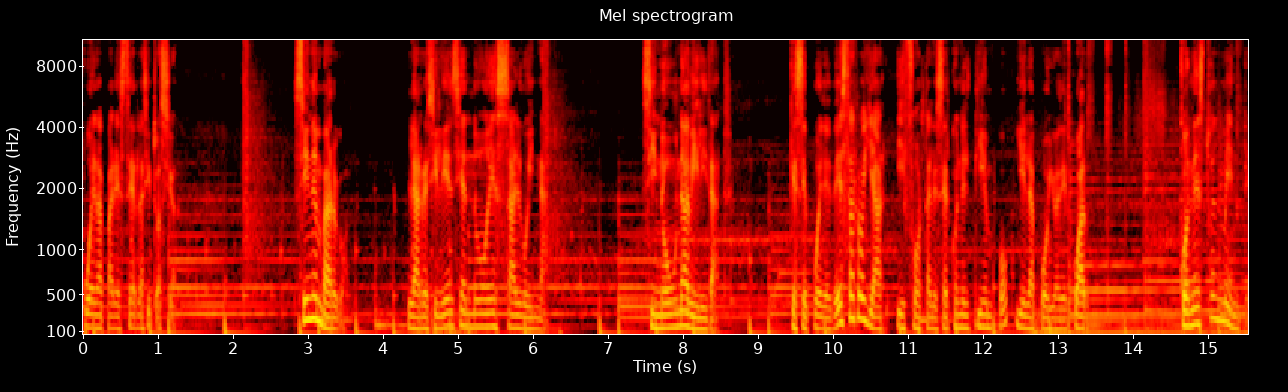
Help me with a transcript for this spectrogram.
pueda parecer la situación. Sin embargo, la resiliencia no es algo innato, sino una habilidad que se puede desarrollar y fortalecer con el tiempo y el apoyo adecuado. Con esto en mente,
